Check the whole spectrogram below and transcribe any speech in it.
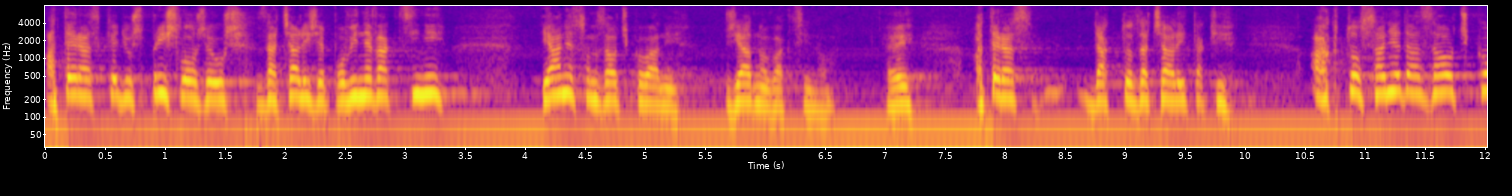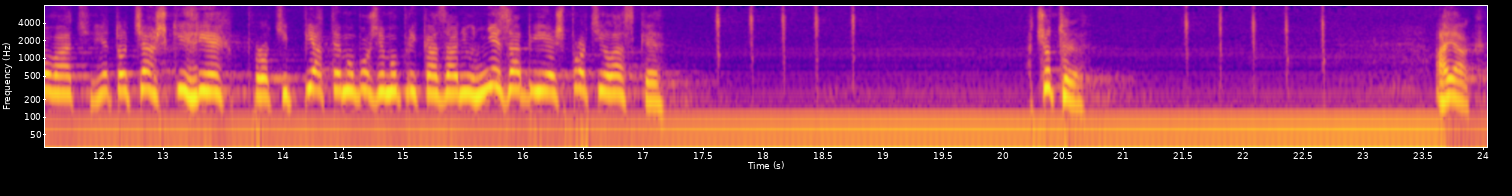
A teraz, keď už prišlo, že už začali, že povinné vakcíny, ja nie som zaočkovaný žiadnou vakcínou. Hej? A teraz takto začali takí ak to sa nedá zaočkovať, je to ťažký hriech proti piatému Božiemu prikázaniu. Nezabiješ proti láske. A čo to? A jak?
